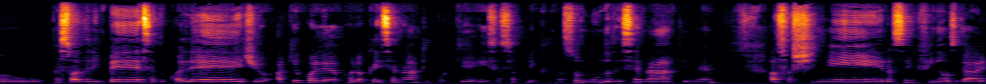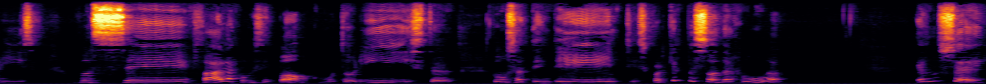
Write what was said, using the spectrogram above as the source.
o pessoal da limpeza do colégio. Aqui eu coloquei Senac porque isso se aplica no nosso mundo de Senac, né? Aos faxineiros, enfim, aos garis. Você fala com esse povo, com o motorista, com os atendentes, qualquer pessoa da rua, eu não sei.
